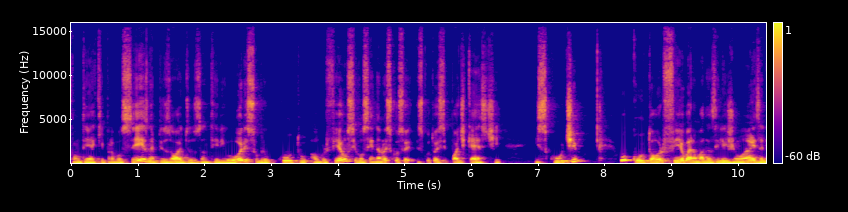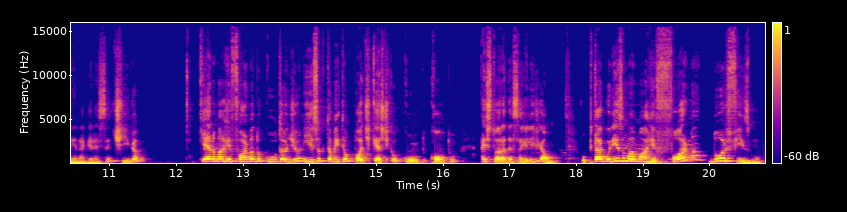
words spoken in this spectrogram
contei aqui para vocês, em episódios anteriores, sobre o culto ao Orfeu. Se você ainda não escutou, escutou esse podcast, escute. O culto ao Orfeu era uma das religiões ali na Grécia Antiga, que era uma reforma do culto ao Dionísio, que também tem um podcast que eu conto, conto a história dessa religião. O pitagorismo é uma reforma do orfismo.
